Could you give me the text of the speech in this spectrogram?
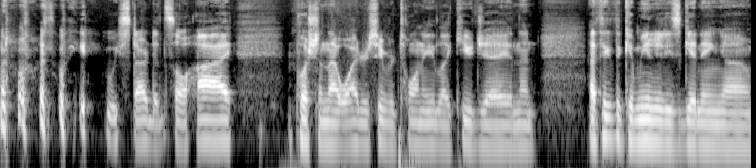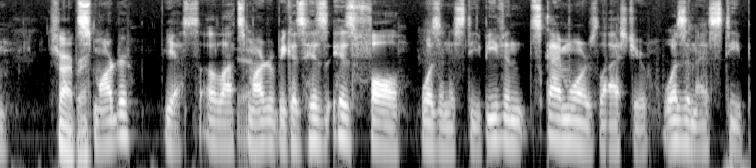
we we started so high, pushing that wide receiver twenty like QJ, and then I think the community's getting um, Sharper. smarter. Yes, a lot Yeah. smarter because his his fall wasn't as steep. Even Skyy Moore's last year wasn't as steep.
